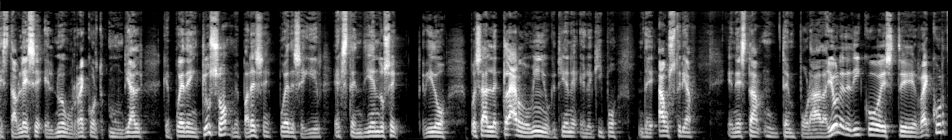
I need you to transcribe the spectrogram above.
establece el nuevo récord mundial que puede incluso, me parece, puede seguir extendiéndose debido pues al claro dominio que tiene el equipo de Austria en esta temporada. Yo le dedico este récord,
